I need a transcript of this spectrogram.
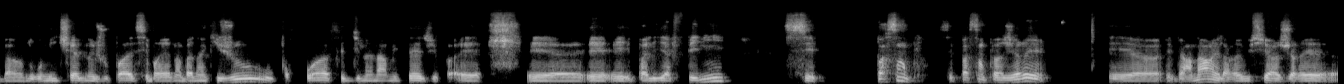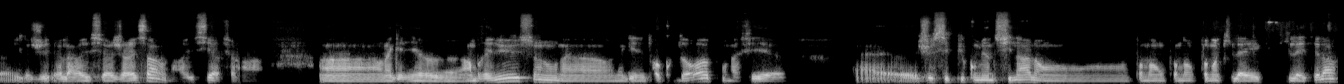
ben, Andrew Mitchell ne joue pas et c'est Brian Abana qui joue, ou pourquoi c'est Dylan Armitage et, et, et, et, et Pali. C'est pas simple. C'est pas simple à gérer. Et, euh, et, Bernard, il a réussi à gérer, euh, il a, réussi à gérer ça. On a réussi à faire un, on a gagné euh, un Brennus, on a, gagné trois coupes d'Europe, on a fait, euh, je sais plus combien de finales en pendant pendant pendant qu'il a été là.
